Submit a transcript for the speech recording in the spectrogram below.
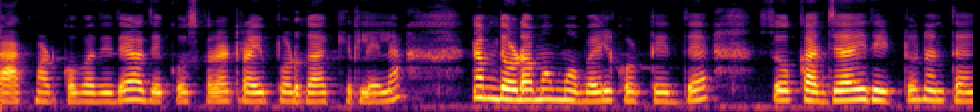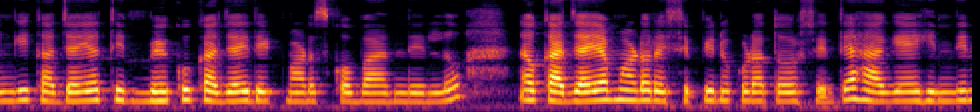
ಪ್ಯಾಕ್ ಮಾಡ್ಕೊಬಂದಿದೆ ಅದಕ್ಕೋಸ್ಕರ ಟ್ರೈಪೋಡ್ಗೆ ಹಾಕಿರಲಿಲ್ಲ. ನಮ್ಮ ದೊಡ್ಡಮ್ಮ ಮೊಬೈಲ್ ಕೊಟ್ಟಿದ್ದೆ. ಸೊ ಕಜ್ಜಾಯದಿಟ್ಟು ನನ್ನ ತಂಗಿ ಕಜ್ಜಾಯ ತಿನ್ನಬೇಕು ಕಜ್ಜಾಯದಿಟ್ಟು ಮಾಡಿಸ್ಕೊಬಂದಿಲ್ಲು ನಾವು ಕಜ್ಜಾಯ ಮಾಡೋ ರೆಸಿಪಿನೂ ಕೂಡ ತೋರಿಸಿದ್ದೆ. ಹಾಗೆ ಹಿಂದಿನ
